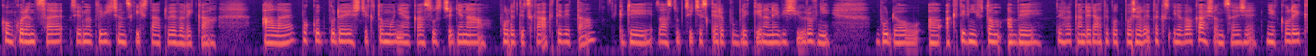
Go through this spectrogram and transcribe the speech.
konkurence z jednotlivých členských států je veliká. Ale pokud bude ještě k tomu nějaká soustředěná politická aktivita, kdy zástupci České republiky na nejvyšší úrovni budou eh, aktivní v tom, aby tyhle kandidáty podpořili, tak je velká šance, že několik,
